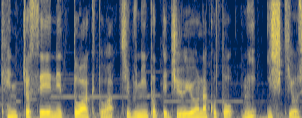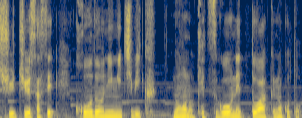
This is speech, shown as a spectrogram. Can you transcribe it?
顕著性ネットワークとは自分にとって重要なことに意識を集中させ行動に導く脳の結合ネットワークのこと。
